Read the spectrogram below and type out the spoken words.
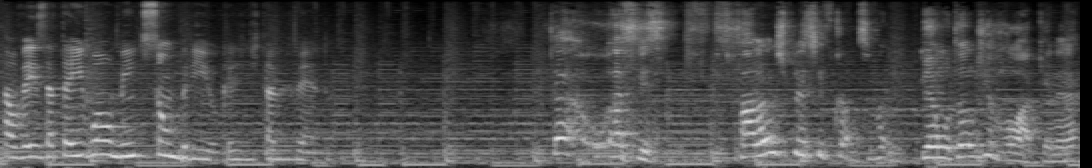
talvez até igualmente sombrio que a gente está vivendo. É, assim, falando especificamente, perguntando de rock, né?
